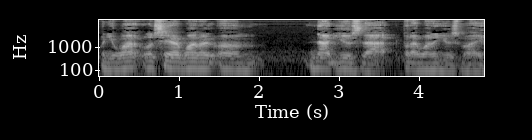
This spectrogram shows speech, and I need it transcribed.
when you want. Let's say I want to um, not use that, but I want to use my.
